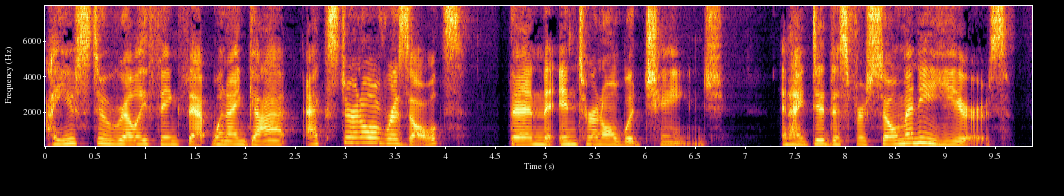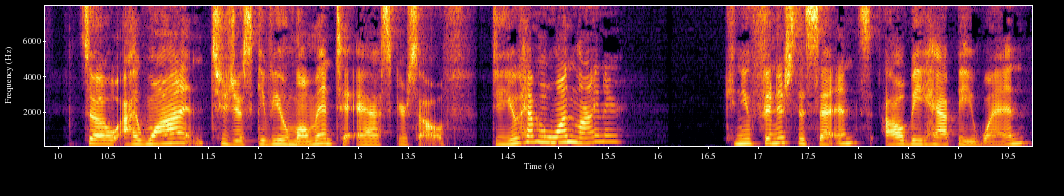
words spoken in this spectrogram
I used to really think that when I got external results, then the internal would change. And I did this for so many years. So I want to just give you a moment to ask yourself Do you have a one liner? Can you finish the sentence? I'll be happy when.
